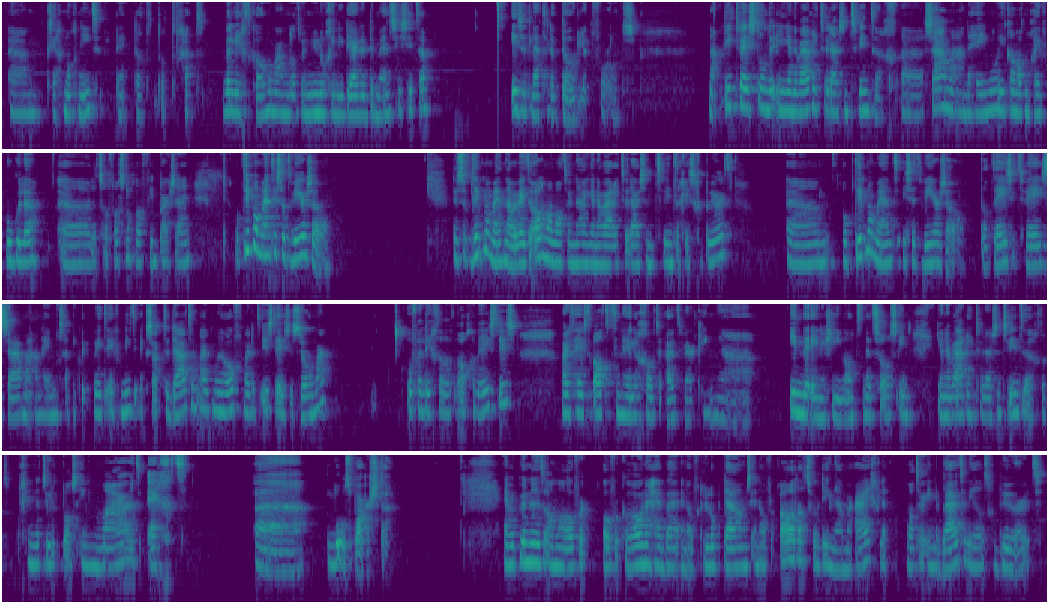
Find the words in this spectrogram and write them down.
Ehm, ik zeg nog niet, ik denk dat dat gaat wellicht komen, maar omdat we nu nog in die derde dimensie zitten, is het letterlijk dodelijk voor ons. Nou, die twee stonden in januari 2020 uh, eh, samen aan de hemel. Je kan dat nog even googlen. Uh, dat zal vast nog wel vindbaar zijn. Op dit moment is dat weer zo. Dus op dit moment, nou we weten allemaal wat er na januari 2020 is gebeurd. Um, op dit moment is het weer zo dat deze twee samen aan hemel zijn. Ik weet even niet de exacte datum uit mijn hoofd, maar dat is deze zomer. Of wellicht dat het al geweest is. Maar het heeft altijd een hele grote uitwerking uh, in de energie. Want net zoals in januari 2020, dat ging natuurlijk pas in maart echt uh, losbarsten. En we kunnen het allemaal over, over corona hebben en over de lockdowns en over al dat soort dingen. Maar eigenlijk wat er in de buitenwereld gebeurt,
